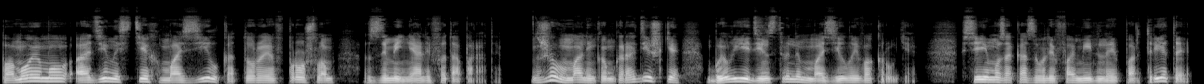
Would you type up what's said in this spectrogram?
По-моему, один из тех мазил, которые в прошлом заменяли фотоаппараты. Жил в маленьком городишке, был единственным мазилой в округе. Все ему заказывали фамильные портреты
